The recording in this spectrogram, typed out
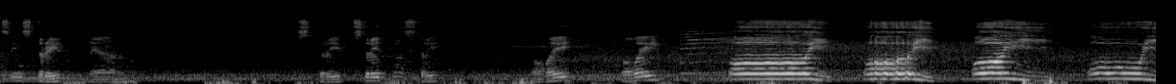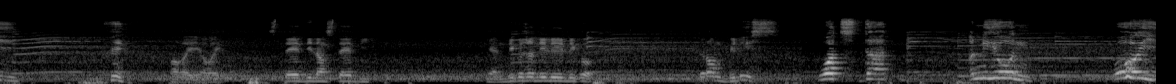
As in straight. Ayan. Straight. Straight na straight. Okay? Okay? Oy! Oy! Oy! Oy! okay, okay. Steady lang, steady. Yan, hindi ko siya nililiko. Pero ang bilis. What's that? Ano yun? Oy!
